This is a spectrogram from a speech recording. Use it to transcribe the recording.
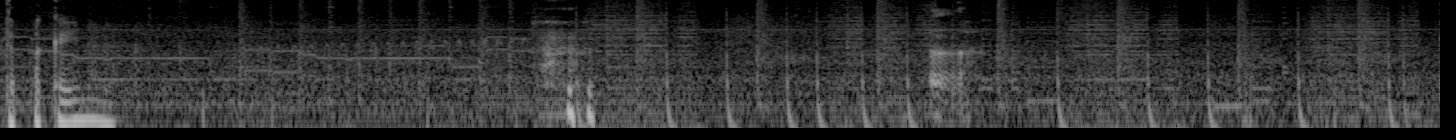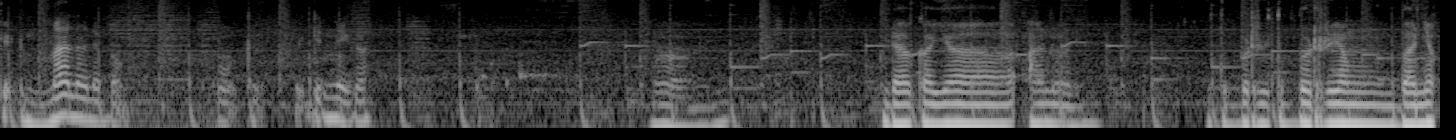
kita pakai ini. Gimana nih bang? Oke, kayak gini kah? Nah, udah kayak anu youtuber-youtuber yang banyak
